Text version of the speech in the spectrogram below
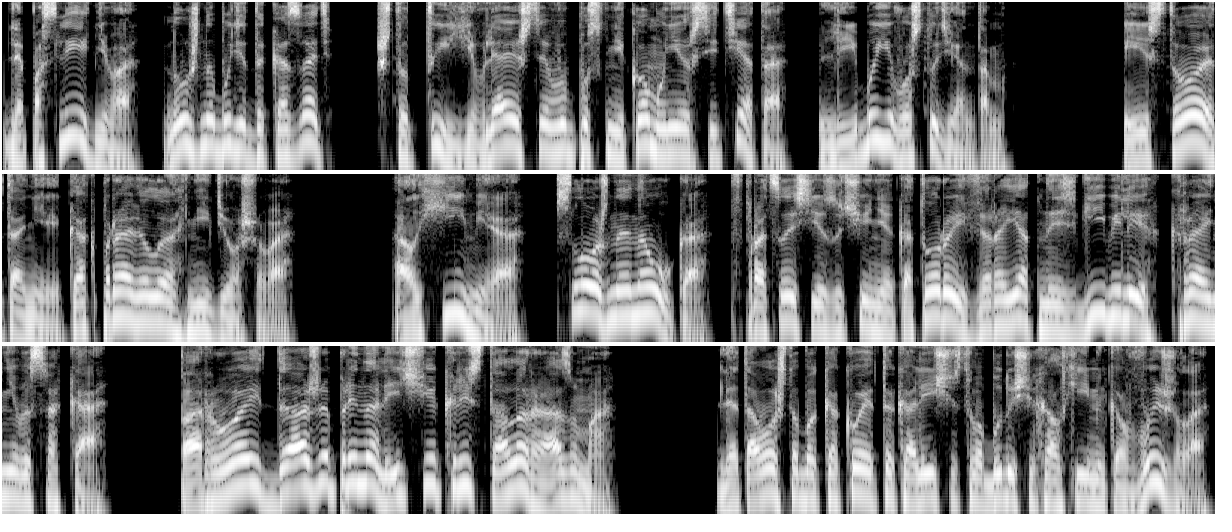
Для последнего нужно будет доказать, что ты являешься выпускником университета, либо его студентом. И стоят они, как правило, недешево. Алхимия Сложная наука, в процессе изучения которой вероятность гибели крайне высока. Порой даже при наличии кристалла разума. Для того, чтобы какое-то количество будущих алхимиков выжило,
